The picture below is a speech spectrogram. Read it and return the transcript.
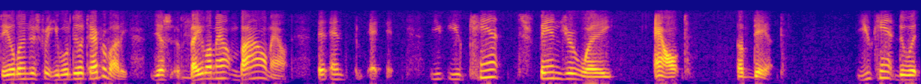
steel industry. He will do it to everybody. Just bail them out and buy them out. And, and it, it, you you can't spend your way out of debt. You can't do it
